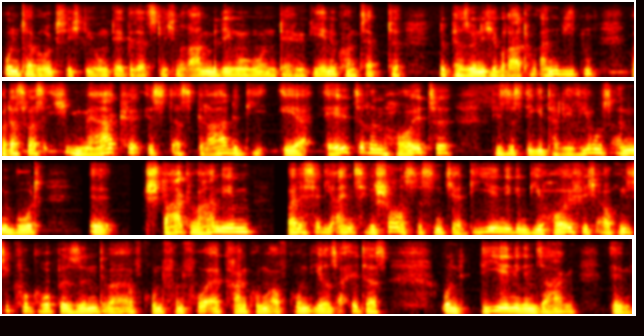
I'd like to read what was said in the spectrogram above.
unter Berücksichtigung der gesetzlichen Rahmenbedingungen und der Hygienekonzepte eine persönliche Beratung anbieten. Aber das, was ich merke, ist, dass gerade die eher Älteren heute dieses Digitalisierungsangebot äh, stark wahrnehmen, weil es ja die einzige Chance. Das sind ja diejenigen, die häufig auch Risikogruppe sind, weil aufgrund von Vorerkrankungen, aufgrund ihres Alters. Und diejenigen sagen, äh,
